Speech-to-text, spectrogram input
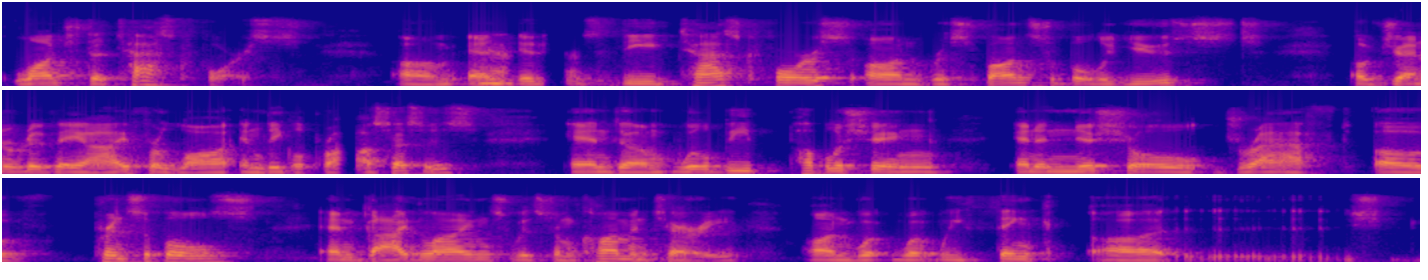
launched a task force. Um, and yeah. it is the task force on responsible use of generative AI for law and legal processes. And um, we'll be publishing an initial draft of principles and guidelines with some commentary on what, what we think uh,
